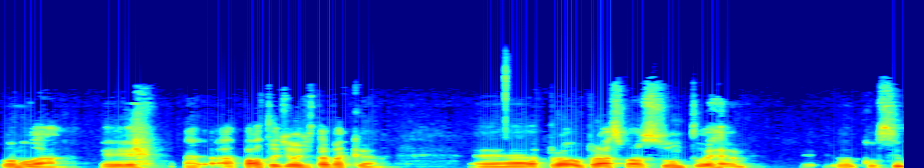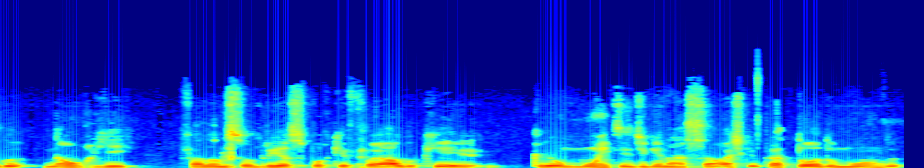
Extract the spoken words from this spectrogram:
Vamos lá. É, a, a, pauta de hoje está bacana. É, pro, o próximo assunto é. Eu não consigo não rir falando sobre isso, porque foi algo que criou muita indignação, acho que para todo mundo,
